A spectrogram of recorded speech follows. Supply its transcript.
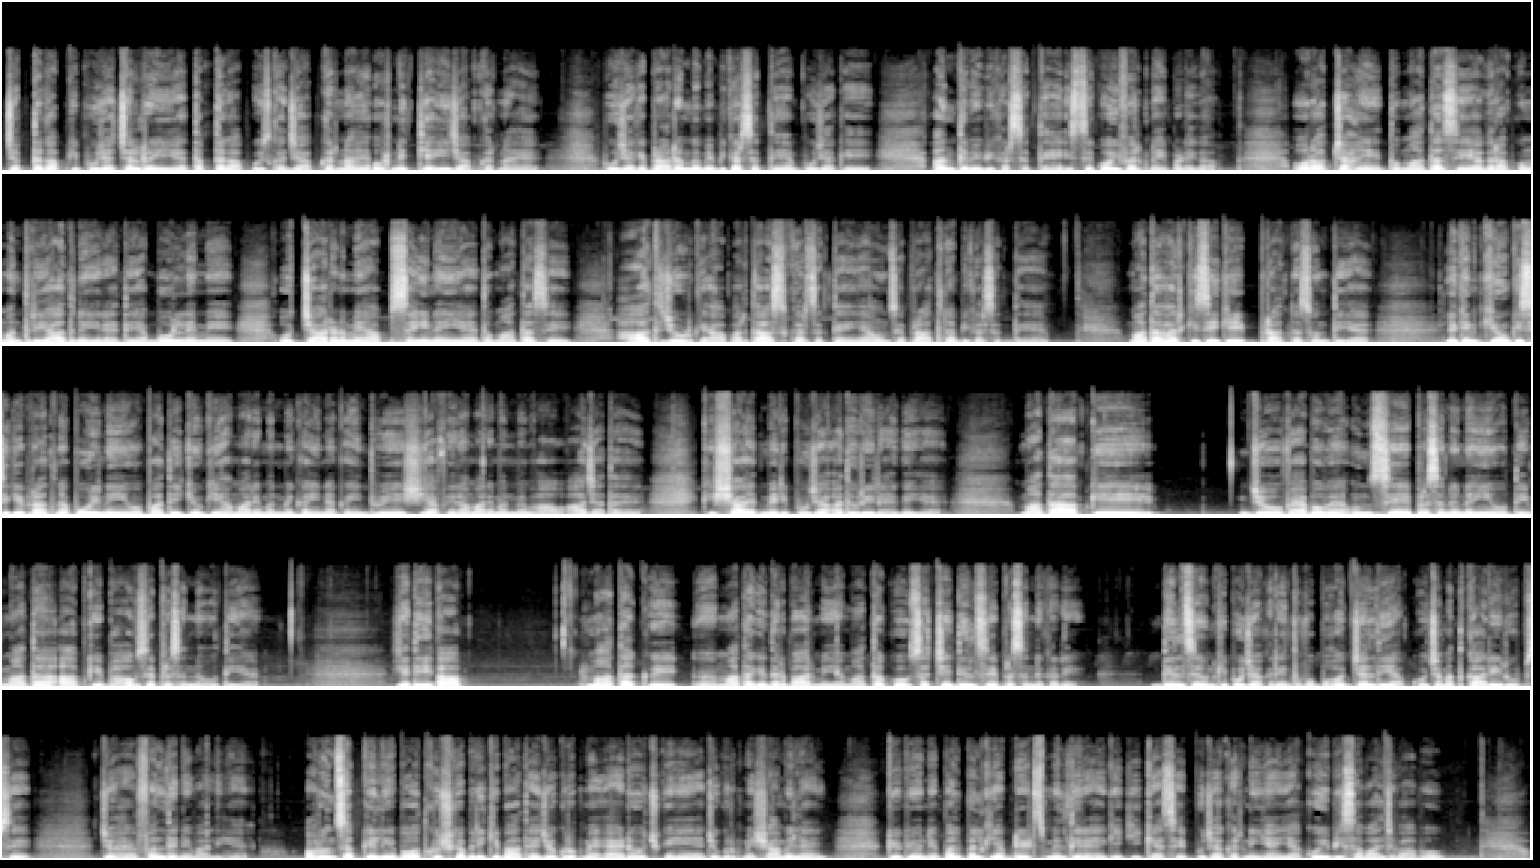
जब तक आपकी पूजा चल रही है, तब तक आपको इसका जाप करना है और नित्य ही जाप करना है। पूजा के प्रारंभ में भी कर सकते हैं, पूजा के अंत में भी कर सकते हैं, इससे कोई फ़र्क नहीं पड़ेगा। और आप चाहें तो माता से अगर आपको मंत्र याद नहीं रहते या बोलने में, उच्चारण में आप सही नहीं हैं तो माता से हाथ जोड़ के आप अरदास कर सकते हैं या उनसे प्रार्थना भी कर सकते हैं। माता हर किसी की प्रार्थना सुनती है। लेकिन क्यों किसी की प्रार्थना पूरी नहीं हो पाती? क्योंकि हमारे मन में कहीं ना कहीं द्वेष या फिर हमारे मन में भाव आ जाता है कि शायद मेरी पूजा अधूरी रह गई है। माता आपके जो वैभव है, उनसे प्रसन्न नहीं होती। माता आपके भाव से प्रसन्न होती है। यदि आप माता के माता के दरबार में या माता को सच्चे दिल से प्रसन्न करें, दिल से उनकी पूजा करें तो वो बहुत जल्दी आपको चमत्कारी रूप से जो है फल देने वाली हैं। और उन सब के लिए बहुत खुशखबरी की बात है जो ग्रुप में ऐड हो चुके हैं या जो ग्रुप में शामिल हैं, क्योंकि उन्हें पल पल की अपडेट्स मिलती रहेगी कि कैसे पूजा करनी है या कोई भी सवाल जवाब हो।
